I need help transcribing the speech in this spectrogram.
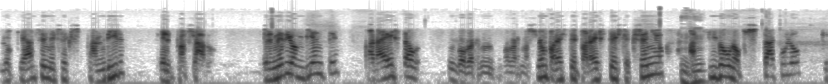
lo que hacen es expandir el pasado. El medio ambiente para esta gobern- gobernación, para este, para este sexenio, ha sido un obstáculo que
